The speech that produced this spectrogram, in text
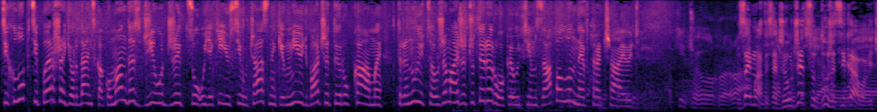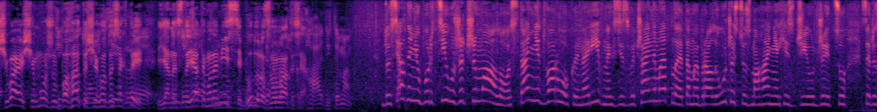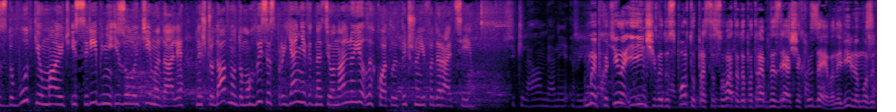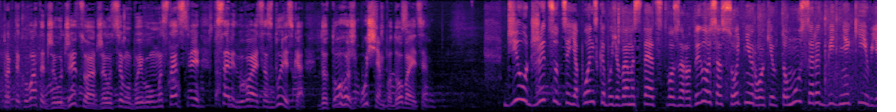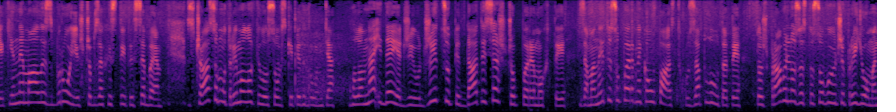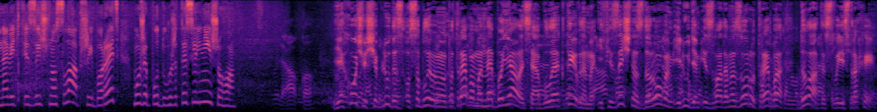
Ці хлопці перша йорданська команда з джиу-джитсу, у якій усі учасники вміють бачити руками. Тренуються вже майже чотири роки, утім запалу не втрачають. Займатися джиу-джитсу дуже цікаво. Відчуваю, що можу багато чого досягти. Я не стоятиму на місці, буду розвиватися. Досягнень у борців уже чимало. Останні два роки на рівних зі звичайними атлетами брали участь у змаганнях із джиу-джитсу. Серед здобутків мають і срібні, і золоті медалі. Нещодавно домоглися сприяння від Національної легкоатлетичної федерації. Ми б хотіли і інші види спорту пристосувати до потреб незрячих людей. Вони вільно можуть практикувати джиу-джитсу, адже у цьому бойовому мистецтві все відбувається зблизька. До того ж, учням подобається. Джіу-джитсу – це японське бойове мистецтво. Зародилося сотні років тому серед бідняків, які не мали зброї, щоб захистити себе. З часом утримало філософське підґрунтя. Головна ідея джіу-джитсу – піддатися, щоб перемогти. Заманити суперника у пастку, заплутати. Тож, правильно застосовуючи прийоми, навіть фізично слабший борець може подужати сильнішого. Я хочу, щоб люди з особливими потребами не боялися, а були активними і фізично здоровим, і людям із вадами зору треба долати свої страхи.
